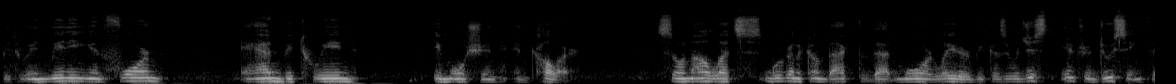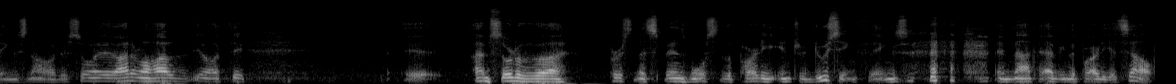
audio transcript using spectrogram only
between meaning and form, and between emotion and color. So now let's, we're going to come back to that more later because we're just introducing things now. So I don't know how, to you know, I think, uh, I'm sort of a person that spends most of the party introducing things and not having the party itself.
